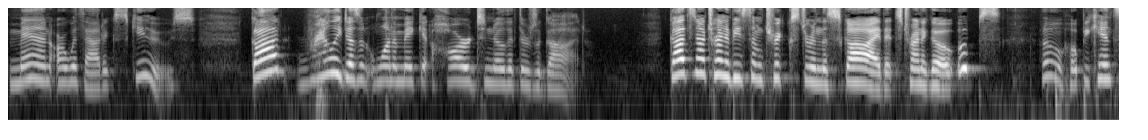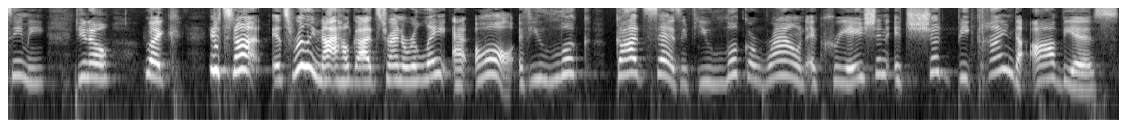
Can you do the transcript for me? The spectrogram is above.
men are without excuse. God really doesn't want to make it hard to know that there's a God. God's not trying to be some trickster in the sky that's trying to go, oops, oh, hope you can't see me. You know, like, it's not, it's really not how God's trying to relate at all. If you look, God says, if you look around at creation, it should be kind of obvious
